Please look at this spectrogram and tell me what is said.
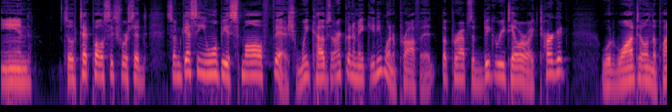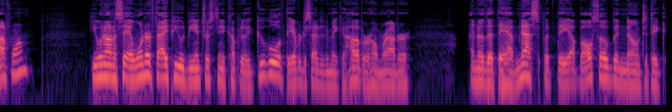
And so TechPaul64 said, so I'm guessing you won't be a small fish. Wink Hubs aren't going to make anyone a profit, but perhaps a big retailer like Target would want to own the platform. He went on to say, I wonder if the IP would be interesting to a company like Google if they ever decided to make a hub or home router. I know that they have Nest, but they have also been known to take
